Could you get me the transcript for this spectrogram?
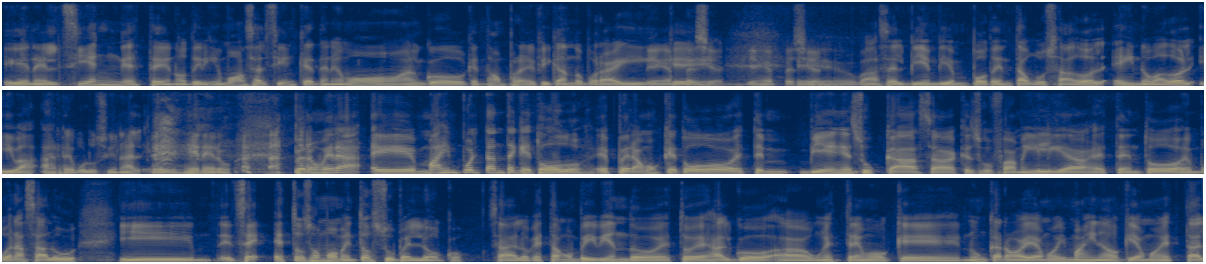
y en el 100 este, nos dirigimos hacia el 100 que tenemos algo que estamos planificando por ahí Bien que especial, bien especial. eh, va a ser bien bien potente, abusador e innovador y va a revolucionar el género. Pero mira, eh, más importante que todo, esperamos que todos estén bien en sus casas, que sus familias estén todos en buena salud y eh, se- estos son momentos súper locos. O sea, lo que estamos viviendo, esto es algo a un extremo que nunca nos habíamos imaginado que íbamos a estar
